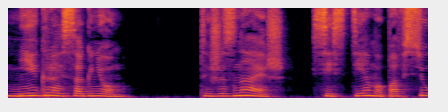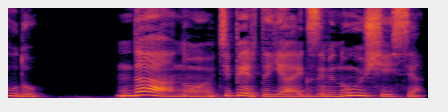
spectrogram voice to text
Не играй с огнем. Ты же знаешь, система повсюду. Да, но теперь-то я экзаменующийся.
